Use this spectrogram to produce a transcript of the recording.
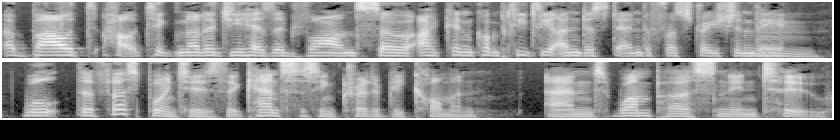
about how technology has advanced. So I can completely understand the frustration there. Mm. Well, the first point is that cancer is incredibly common, and one person in two,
